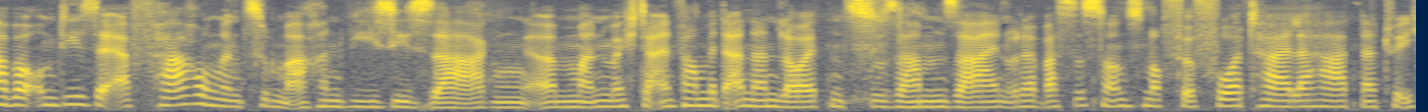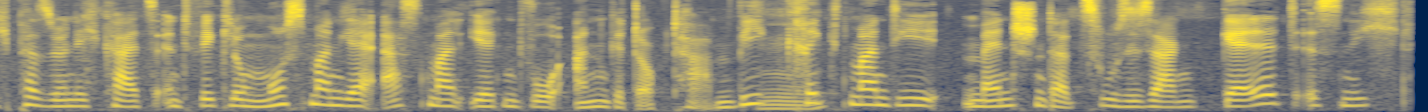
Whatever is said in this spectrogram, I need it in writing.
Aber um diese Erfahrungen zu machen, wie Sie sagen, äh, man möchte einfach mit anderen Leuten zusammen sein oder was es sonst noch für Vorteile hat, natürlich Persönlichkeitsentwicklung, muss man ja erstmal irgendwo angedockt haben. Wie mhm. kriegt man die Menschen dazu? Sie sagen, Geld ist nicht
